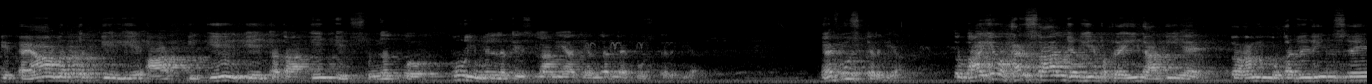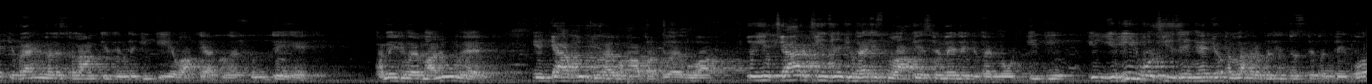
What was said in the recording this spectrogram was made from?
कि कयामत तक के लिए आपकी एक एक अदा एक एक सुन्नत को पूरी मिलत इस्लामिया के अंदर महफूज कर दिया। महफूज कर दिया। तो भाइयों, हर साल जब ये बकरीद आती है तो हम मुकर्रीन से इब्राहिम सलाम की ज़िंदगी के ये वाक़ जो है सुनते हैं। हमें जो है मालूम है कि क्या कुछ जो है वहाँ पर जो है हुआ। तो ये चार चीज़ें जो है इस वाक़े से मैंने जो है नोट की थी कि यही वो चीज़ें हैं जो अल्लाह रबुल्जत से बंदे को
